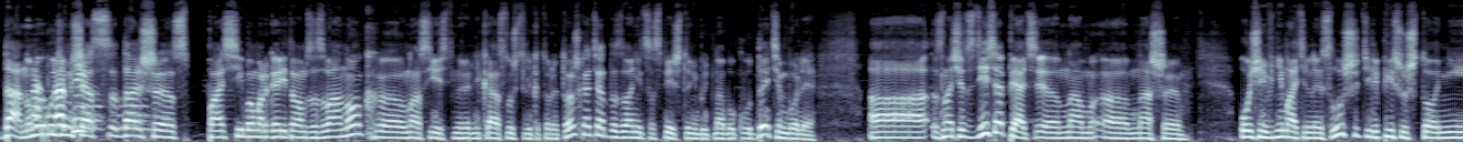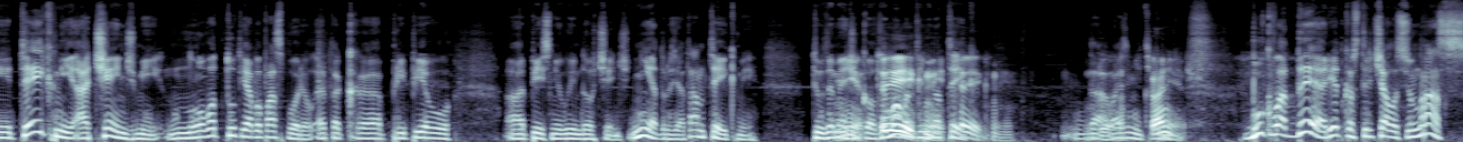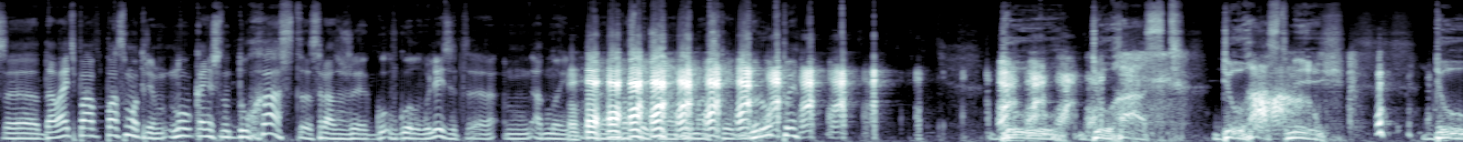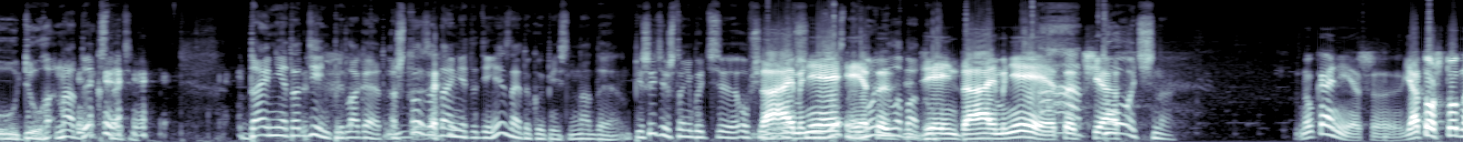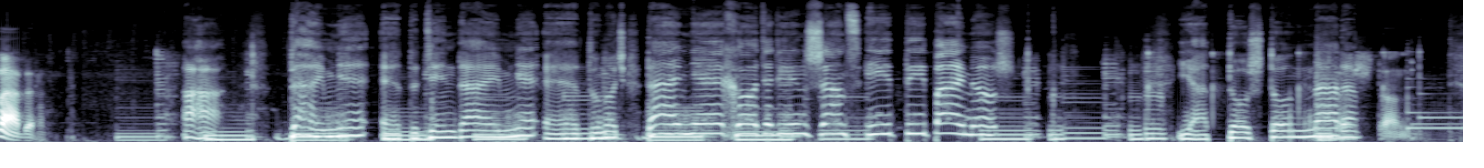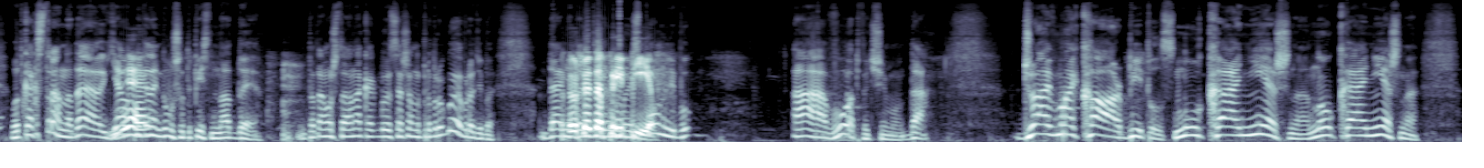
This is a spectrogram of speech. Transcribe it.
Да, но мы На- будем на «Д»? сейчас дальше. Спасибо, Маргарита, вам за звонок. Э, У нас есть наверняка слушатели, которые тоже хотят дозвониться, спеть что-нибудь на букву «Д», тем более. А, значит, здесь опять э, нам э, наши очень внимательные слушатели пишут, что не «take me», а «change me». Но вот тут я бы поспорил. Это к припеву э, песни «Wind of Change». Нет, друзья, там «take me». To the magic Нет, of the moment take именно me, «take». take me. Да, Да, возьмите. конечно. меня. Буква «Д» редко встречалась у нас. Э, Давайте по- посмотрим. Ну, конечно, «Духаст» сразу же в голову лезет э, одной э, восточно-германской группы. «Du, du hast, du hast mich». «Du, du ha-» На «Д», кстати. «Дай мне этот день» предлагают. А что за «Дай мне этот день»? Я не знаю такую песню на «Д». Пишите что-нибудь общее. Дай мне общеизвестное, но не этот день, дай мне А, этот час. точно. Ну, конечно. Я то, что надо. Ага. Дай мне этот день, дай мне эту ночь, дай мне хоть один шанс, и ты поймешь. Я то, что надо. Что? Вот как странно, да? Я вот Да. никогда не думал, что это песня на «Д». Потому что она как бы совершенно про другое вроде бы. Дай Потому мне что это припев. исполнили А, вот почему, да. Drive my car, Beatles. Ну, конечно, ну, конечно.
